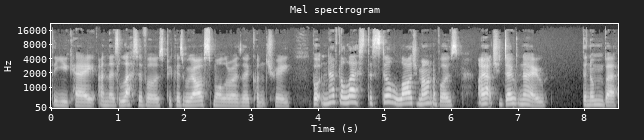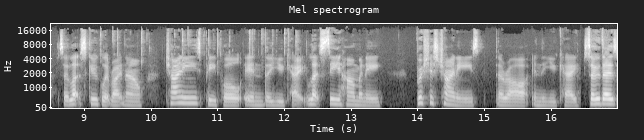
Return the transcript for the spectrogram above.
the UK, and there's less of us because we are smaller as a country. But nevertheless, there's still a large amount of us. I actually don't know the number, so let's Google it right now. Chinese people in the UK. Let's see how many British Chinese there are in the UK. So there's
